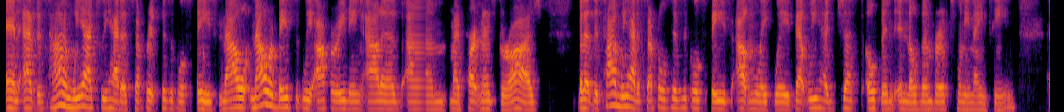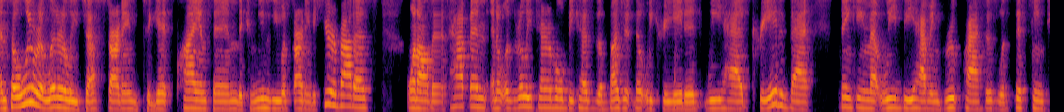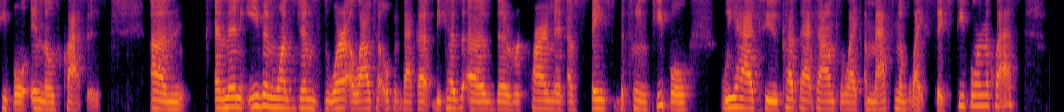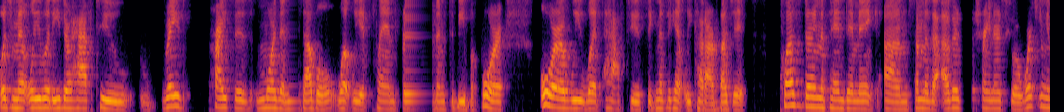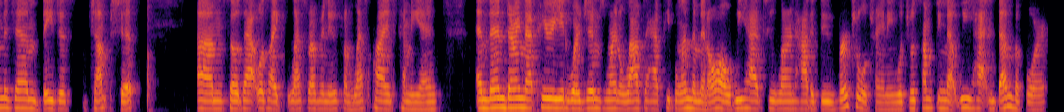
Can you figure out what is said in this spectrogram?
And at the time, we actually had a separate physical space. Now, now we're basically operating out of um, my partner's garage but at the time, we had a separate physical space out in Lakeway that we had just opened in November of 2019. And so we were literally just starting to get clients in. The community was starting to hear about us when all this happened. And it was really terrible because the budget that we created, we had created that thinking that we'd be having group classes with 15 people in those classes. Um, and then, even once gyms were allowed to open back up because of the requirement of space between people, we had to cut that down to like a maximum of like six people in the class, which meant we would either have to raise prices more than double what we had planned for them to be before, or we would have to significantly cut our budget. Plus, during the pandemic, um, some of the other trainers who are working in the gym, they just jumped ship. Um, so that was like less revenue from less clients coming in. And then during that period where gyms weren't allowed to have people in them at all, we had to learn how to do virtual training, which was something that we hadn't done before.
